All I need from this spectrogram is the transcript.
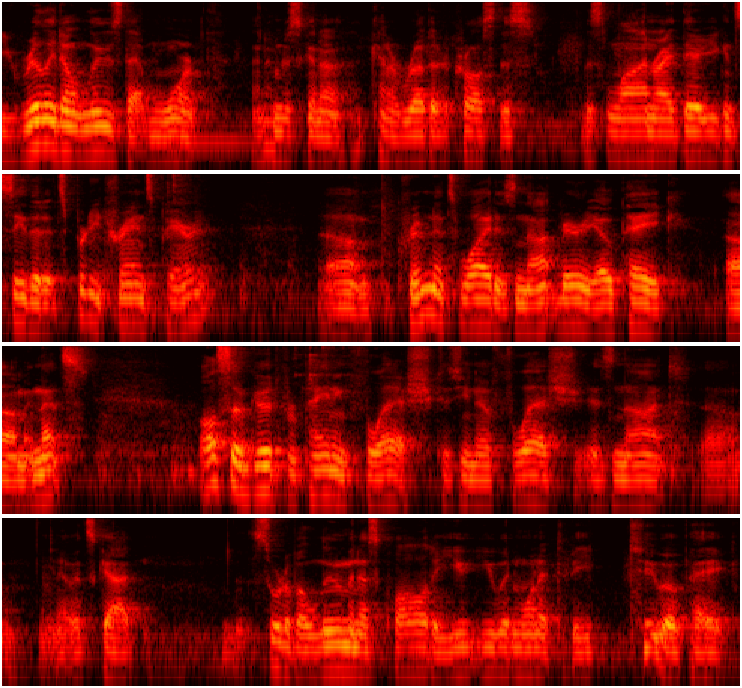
you really don't lose that warmth. And I'm just going to kind of rub it across this this line right there. You can see that it's pretty transparent. Um, Kremnitz white is not very opaque, um, and that's also good for painting flesh because you know flesh is not um, you know it's got sort of a luminous quality. You you wouldn't want it to be too opaque.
